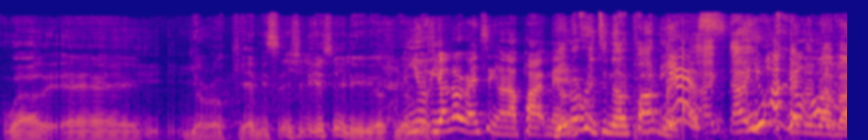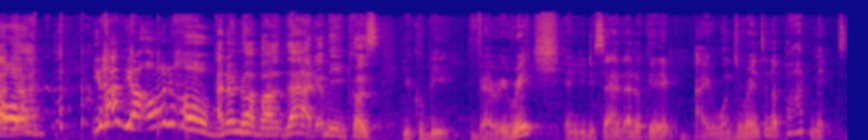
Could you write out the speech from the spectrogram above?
Well, uh, you're okay. I mean, essentially, essentially you're, you're, You you're not renting an apartment. You're not renting an apartment. Yes. I, I, you have I your don't own know about home. that. You have your own home. I don't know about that. I mean, because you could be very rich and you decide that, okay, I want to rent an apartment.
